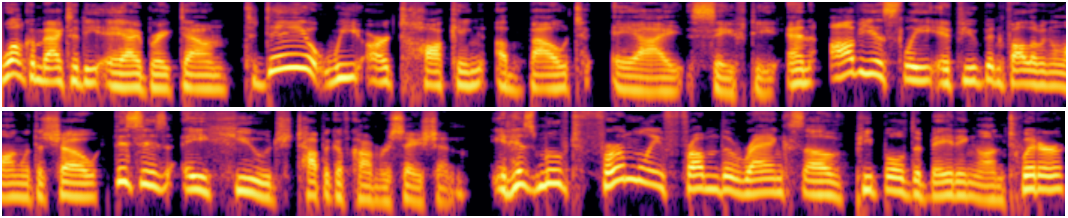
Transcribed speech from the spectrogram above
Welcome back to the AI Breakdown. Today we are talking about AI safety. And obviously, if you've been following along with the show, this is a huge topic of conversation. It has moved firmly from the ranks of people debating on Twitter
